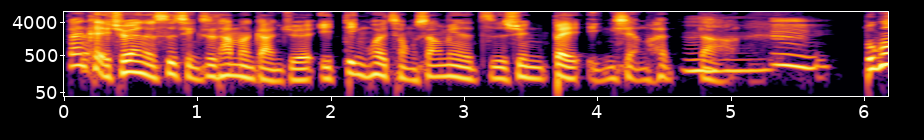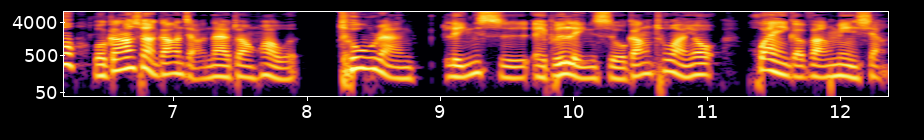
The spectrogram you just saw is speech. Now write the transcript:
但可以确认的事情是，他们感觉一定会从上面的资讯被影响很大。嗯，不过我刚刚虽然刚刚讲的那段话，我突然临时，哎，不是临时，我刚突然又换一个方面想，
